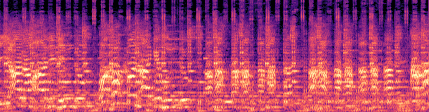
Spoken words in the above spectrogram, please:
ఇయాల మాది విందు ఒక్కొక్క నాకి ముందు. ఆహా ఆహా ఆహా ఆహా ఆహా ఆహా ఆహా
